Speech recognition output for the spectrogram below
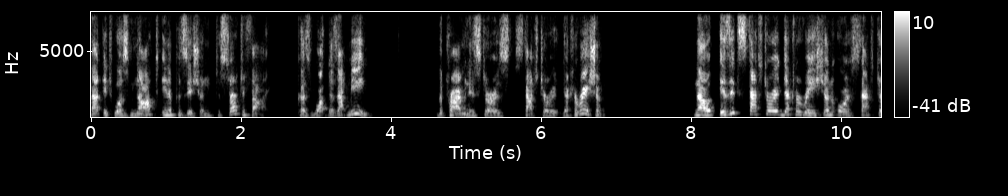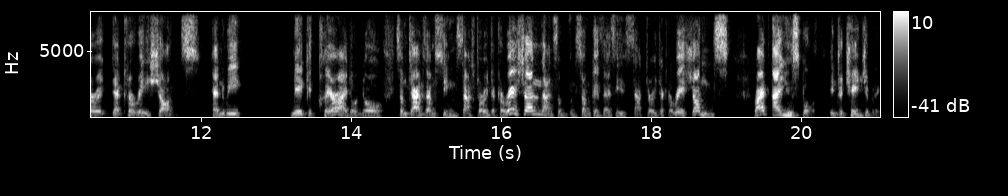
that it was not in a position to certify. Because what does that mean? The Prime Minister's statutory declaration. Now, is it statutory declaration or statutory declarations? Can we make it clear? I don't know. Sometimes I'm seeing statutory declaration and some, in some cases I see statutory declarations, right? I use both interchangeably.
